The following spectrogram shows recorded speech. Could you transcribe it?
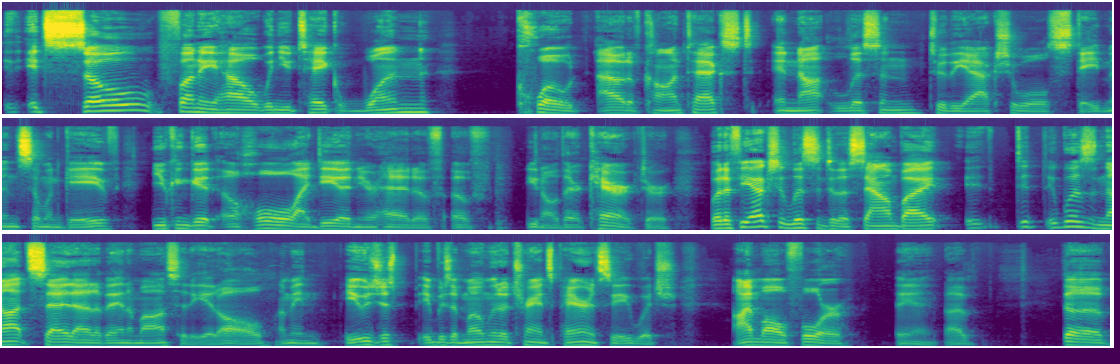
it's so funny how when you take one quote out of context and not listen to the actual statement someone gave, you can get a whole idea in your head of of you know their character. But if you actually listen to the soundbite, it, it it was not said out of animosity at all. I mean, he was just it was a moment of transparency, which I'm all for. Yeah, uh, the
